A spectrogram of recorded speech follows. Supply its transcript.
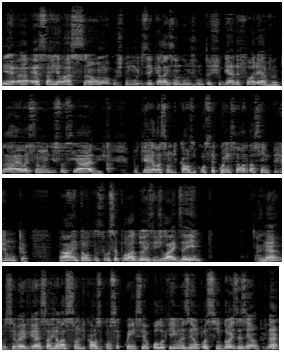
é, essa relação, eu costumo dizer que elas andam juntas together forever, tá? Elas são indissociáveis, porque a relação de causa e consequência ela está sempre junta, tá? Então, se você pular dois slides aí, né? Você vai ver essa relação de causa e consequência. Eu coloquei um exemplo assim, dois exemplos, né?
